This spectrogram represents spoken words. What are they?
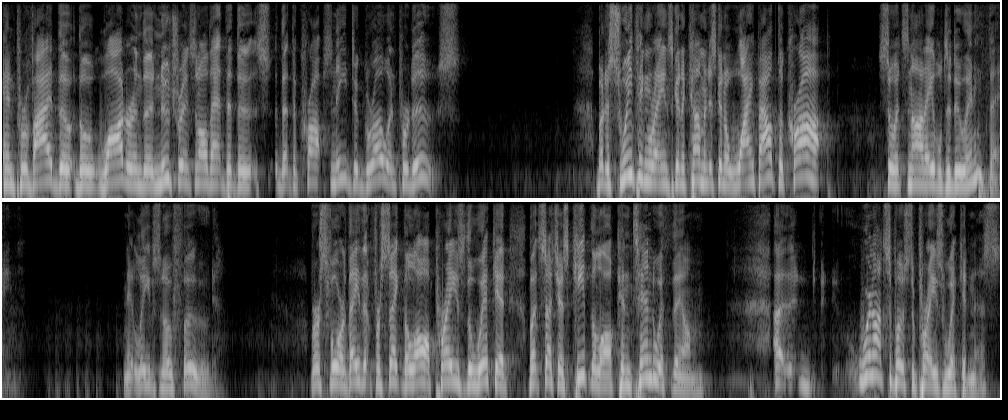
and provide the, the water and the nutrients and all that that the, that the crops need to grow and produce. But a sweeping rain is going to come and it's going to wipe out the crop so it's not able to do anything. And it leaves no food. Verse 4 They that forsake the law praise the wicked, but such as keep the law contend with them. Uh, we're not supposed to praise wickedness.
